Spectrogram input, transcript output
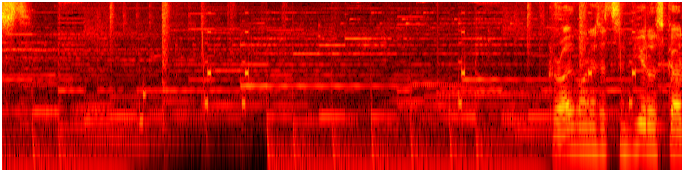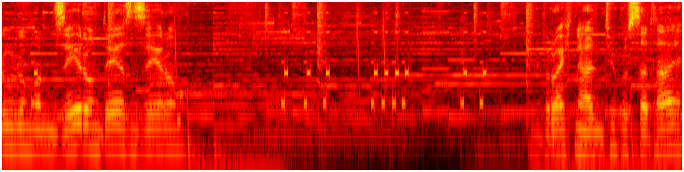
Ist. Grollmon ist jetzt ein Virus, Garurumon ein Serum, der ist ein Serum. Wir bräuchten halt einen Typus Datei.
